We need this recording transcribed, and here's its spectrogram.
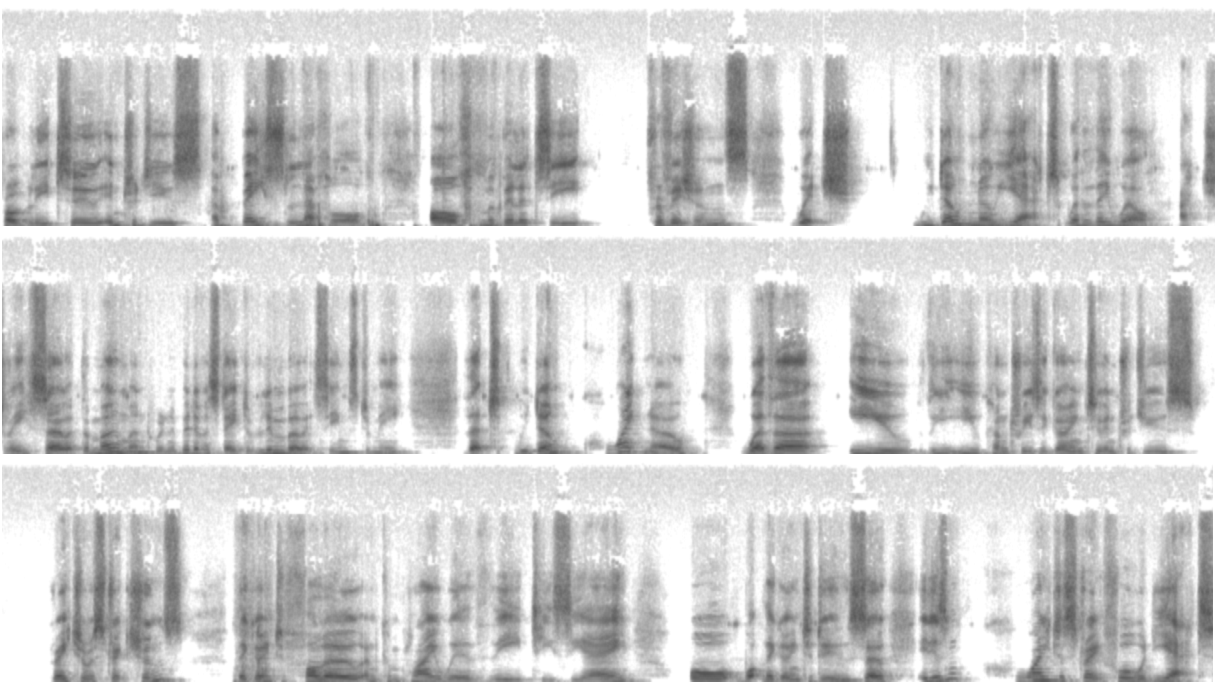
probably to introduce a base level of mobility provisions, which we don't know yet whether they will actually. So at the moment, we're in a bit of a state of limbo, it seems to me, that we don't quite know whether EU, the EU countries are going to introduce greater restrictions, they're going to follow and comply with the TCA, or what they're going to do. So it isn't quite as straightforward yet.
